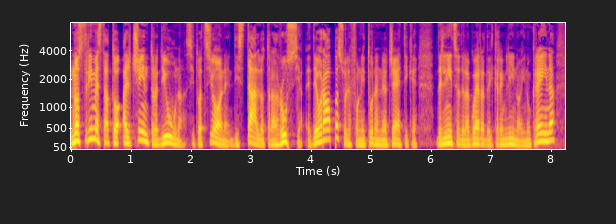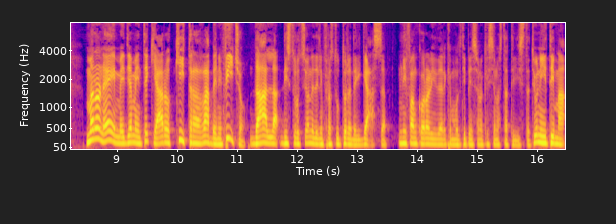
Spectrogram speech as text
Nord Stream è stato al centro di una situazione di stallo tra Russia ed Europa sulle forniture energetiche dell'inizio della guerra del Cremlino in Ucraina, ma non è immediatamente chiaro chi trarrà beneficio dalla distruzione delle infrastrutture del gas. Mi fa ancora ridere che molti pensano che siano stati gli Stati Uniti, ma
